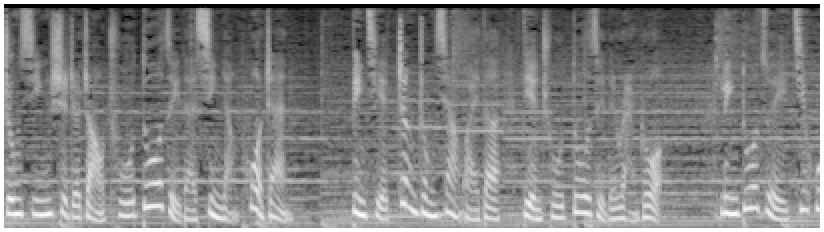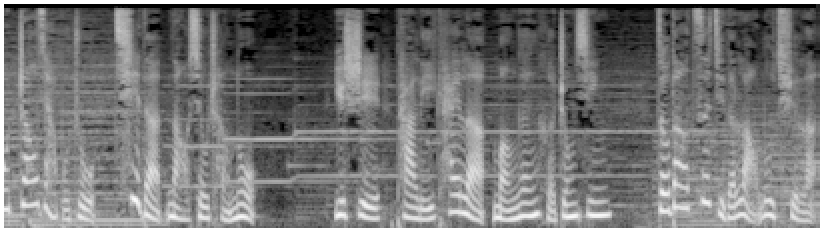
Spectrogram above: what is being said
中心试着找出多嘴的信仰破绽，并且正中下怀的点出多嘴的软弱，令多嘴几乎招架不住，气得恼羞成怒。于是他离开了蒙恩和中心，走到自己的老路去了。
